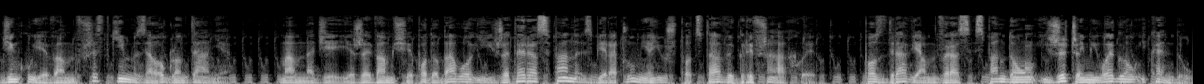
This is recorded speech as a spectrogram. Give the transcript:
Dziękuję Wam wszystkim za oglądanie. Mam nadzieję, że Wam się podobało i że teraz Pan zbieracz umie już podstawy gry w szachy. Pozdrawiam wraz z Pandą i życzę miłego weekendu.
